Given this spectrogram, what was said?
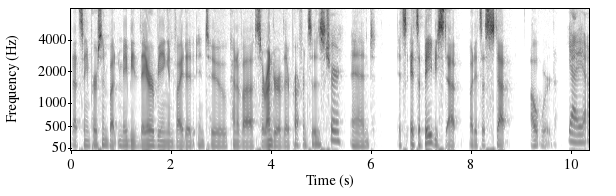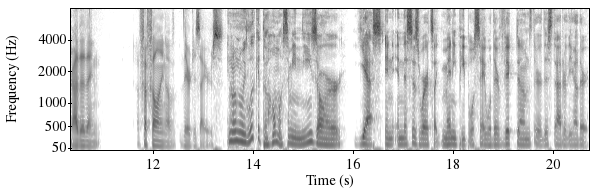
that same person, but maybe they're being invited into kind of a surrender of their preferences Sure. and it's it's a baby step, but it's a step outward Yeah, yeah. rather than fulfilling of their desires. And when we look at the homeless, I mean, these are yes, and and this is where it's like many people say, well, they're victims, they're this, that, or the other.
